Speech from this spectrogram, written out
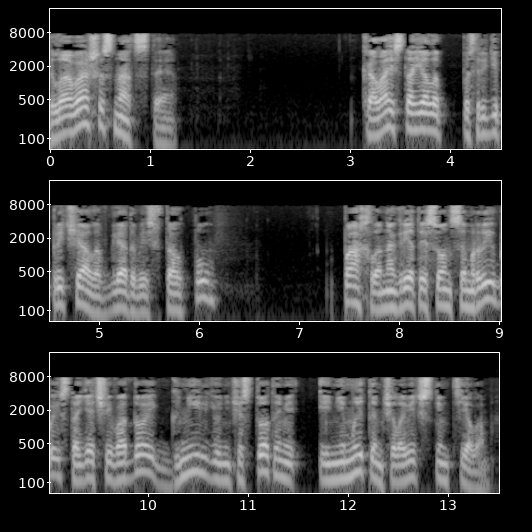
Глава шестнадцатая. Калай стояла посреди причала, вглядываясь в толпу. Пахло нагретой солнцем рыбой, стоячей водой, гнилью, нечистотами и немытым человеческим телом.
